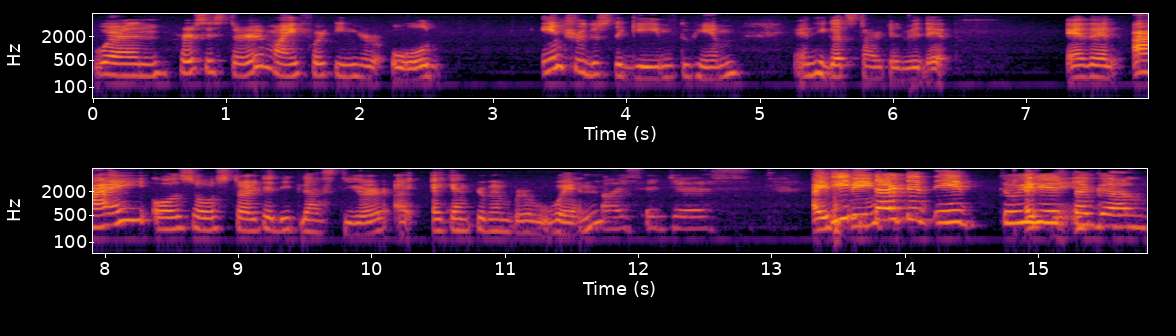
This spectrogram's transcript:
when her sister my 14 year old introduced the game to him and he got started with it. And then I also started it last year. I, I can't remember when. I suggest I he think started it two years ago.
